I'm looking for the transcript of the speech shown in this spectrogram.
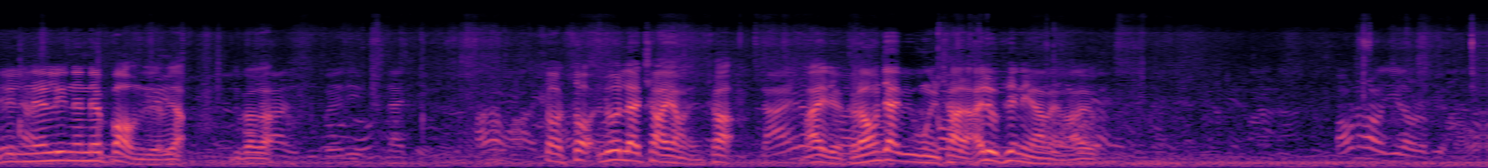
ဒီနည်းလေးနည်းနည်းပေါက်နေတယ်ဗျဒီဘက်ကဆော့ဆော့လွတ်လက်ချရအောင်ချမိုက်တယ် ground ကြိုက်ပြီးဝင်ချတာအဲ့လိုဖြစ်နေရမယ်ငါတို့ ပေါင်းထောင်ကြီးတော့ဖြစ်ပါဘော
